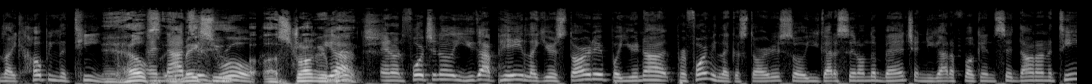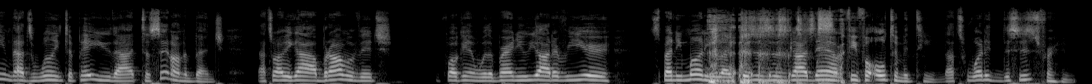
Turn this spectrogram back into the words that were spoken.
like helping the team. It helps. and it makes his you role. a, a stronger Yeah, bench. and unfortunately, you got paid like you're a starter, but you're not performing like a starter. So you got to sit on the bench, and you got to fucking sit down on a team that's willing to pay you that to sit on the bench. That's why we got Abramovich, fucking with a brand new yacht every year, spending money like this is his goddamn FIFA Ultimate Team. That's what it, this is for him,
